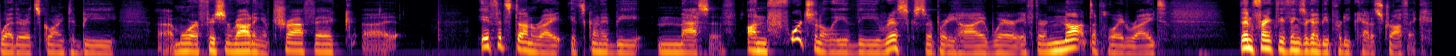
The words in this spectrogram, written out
whether it's going to be uh, more efficient routing of traffic. Uh, if it's done right, it's going to be massive. Unfortunately, the risks are pretty high where if they're not deployed right, then frankly things are going to be pretty catastrophic,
